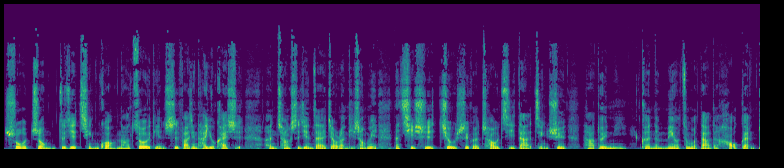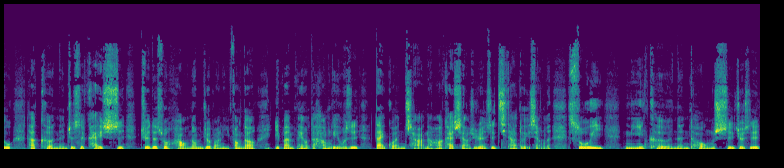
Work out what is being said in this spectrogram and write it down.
说中这些情况，然后最后一点是，发现他又开始很长时间在交友软体上面，那其实就是个超级大警讯，他对你可能没有这么大的好感度，他可能就是开始觉得说，好，那我们就把你放到一般朋友的行列，或是待观察，然后开始要去认识其他对象了。所以你可能同时就是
